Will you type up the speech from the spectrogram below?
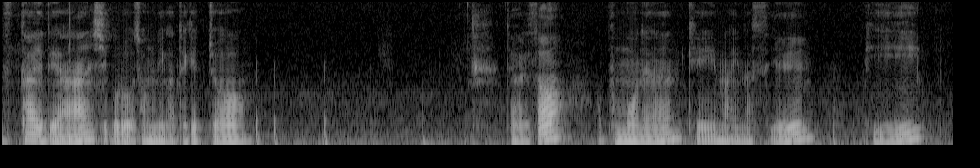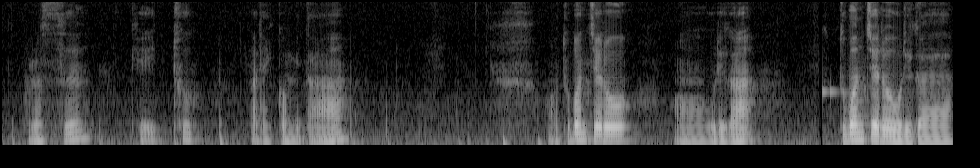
스타에 대한 식으로 정리가 되겠죠. 자 그래서 분모는 K-1 B 플러스 K2가 될 겁니다. 어, 두 번째로 어, 우리가 두 번째로 우리가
